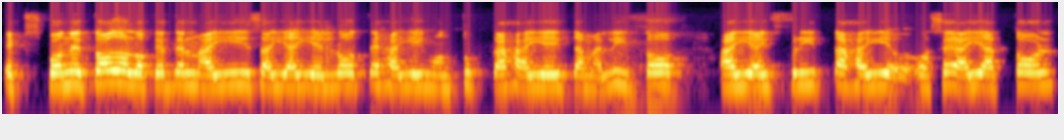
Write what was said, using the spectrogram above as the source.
expone todo lo que es del maíz, ahí hay elotes, ahí hay montucas, ahí hay tamalitos, ahí hay fritas, ahí, o sea, hay atol.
